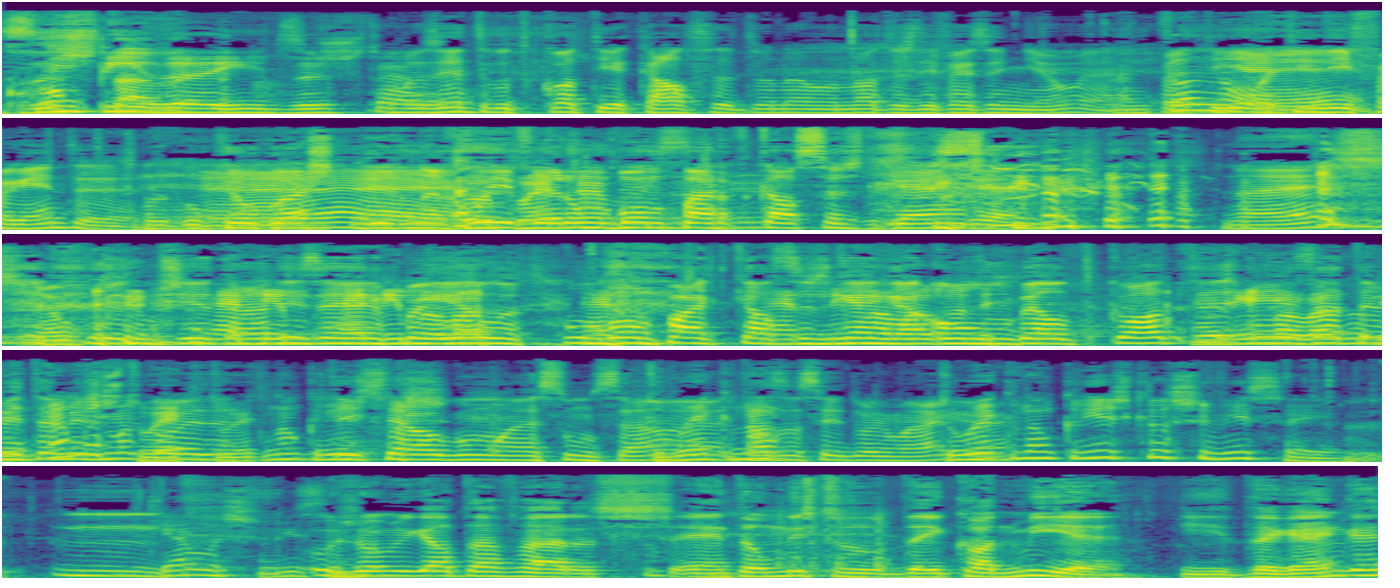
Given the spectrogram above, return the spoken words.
corrompida e desajustada. Mas entre o decote e a calça tu não notas diferença nenhuma? Então, Para ti é, é indiferente? Porque o que eu gosto de ir na rua e ver um bom par de calças de ganga, não é? É o que o Pedro Mexia está a dizer para ele, um bom par de calças de ganga ou um belo decote é exatamente a mesma coisa. Tu é que não querias... Isto é alguma assunção? Tu é que não a sair do armário. Tu é que não querias que eles se vissem. Hum, que elas se vissem. O João Miguel Tavares é então Ministro da Economia e da Ganga.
